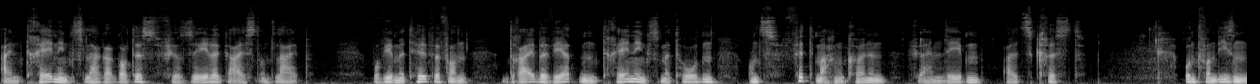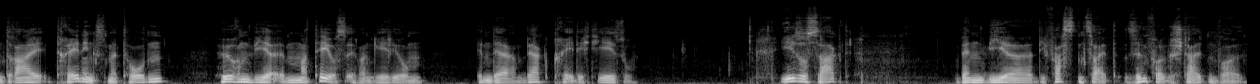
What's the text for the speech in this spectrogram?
ein Trainingslager Gottes für Seele, Geist und Leib, wo wir mit Hilfe von drei bewährten Trainingsmethoden uns fit machen können für ein Leben als Christ. Und von diesen drei Trainingsmethoden hören wir im Matthäusevangelium in der Bergpredigt Jesu. Jesus sagt, wenn wir die Fastenzeit sinnvoll gestalten wollen,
